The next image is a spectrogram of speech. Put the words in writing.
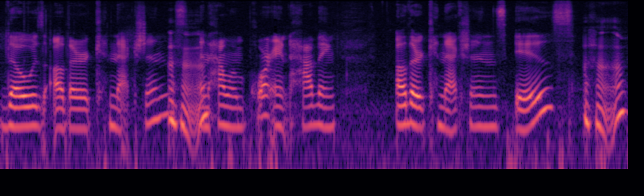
those other connections Mhm. and how important having other connections is. mhm.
